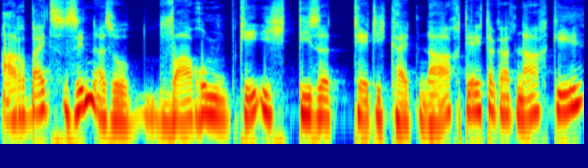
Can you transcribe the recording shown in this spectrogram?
Arbeitssinn, also warum gehe ich dieser Tätigkeit nach, der ich da gerade nachgehe.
